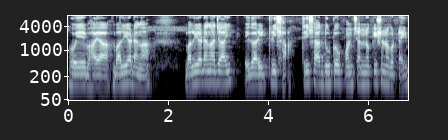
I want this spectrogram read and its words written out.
হয়ে ভায়া বালিয়াডাঙ্গা বালিয়াডাঙ্গা যায় এ গাড়ি তৃষা তৃষা দুটো পঞ্চান্ন কৃষ্ণনগর টাইম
